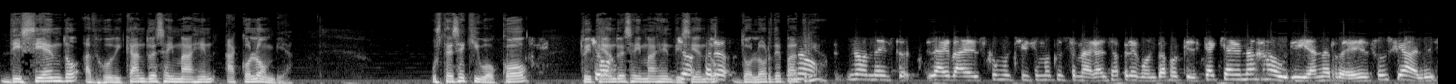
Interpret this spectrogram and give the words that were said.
diciendo, adjudicando esa imagen a Colombia. ¿Usted se equivocó tuiteando Yo- esa imagen yo, diciendo pero- dolor de patria? No, no, Néstor, le agradezco muchísimo que usted me haga esa pregunta porque es que aquí hay una jauría en las redes sociales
